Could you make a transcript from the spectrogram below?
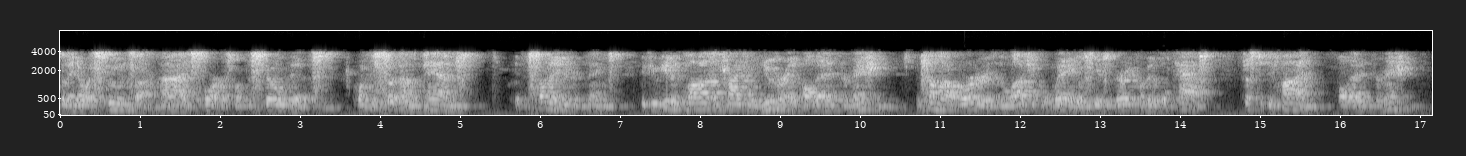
So they know what spoons are, knives, forks, what the stove is, what the soot on the pans is, so many different things. If you even pause and try to enumerate all that information and somehow order it in a logical way, you'll see it's a very formidable task just to define all that information.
